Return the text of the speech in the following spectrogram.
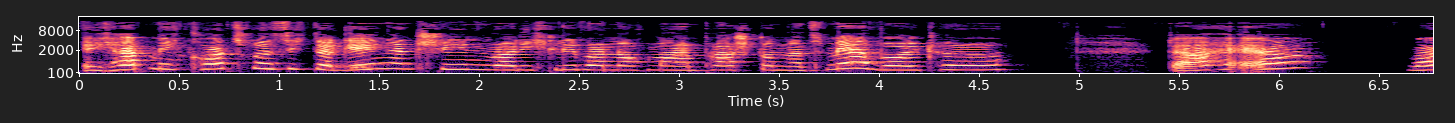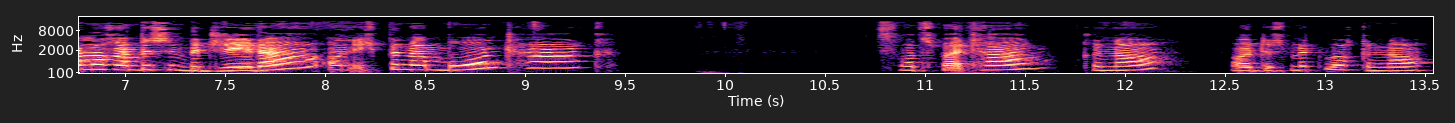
ich habe mich kurzfristig dagegen entschieden, weil ich lieber noch mal ein paar Stunden ans Meer wollte. Daher war noch ein bisschen Budget da und ich bin am Montag, vor zwei Tagen, genau, heute ist Mittwoch, genau,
